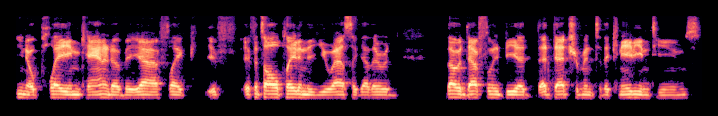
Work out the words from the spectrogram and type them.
you know play in Canada, but yeah, if like if if it's all played in the U.S., like yeah, there would that would definitely be a, a detriment to the Canadian teams.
